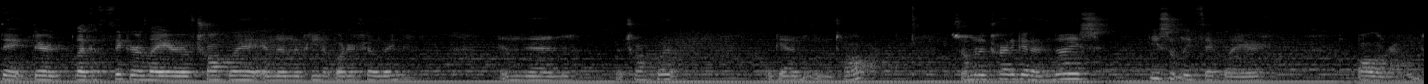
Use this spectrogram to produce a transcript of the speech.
they, they're like a thicker layer of chocolate and then the peanut butter filling, and then the chocolate again on the top. So I'm gonna try to get a nice, decently thick layer all around.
